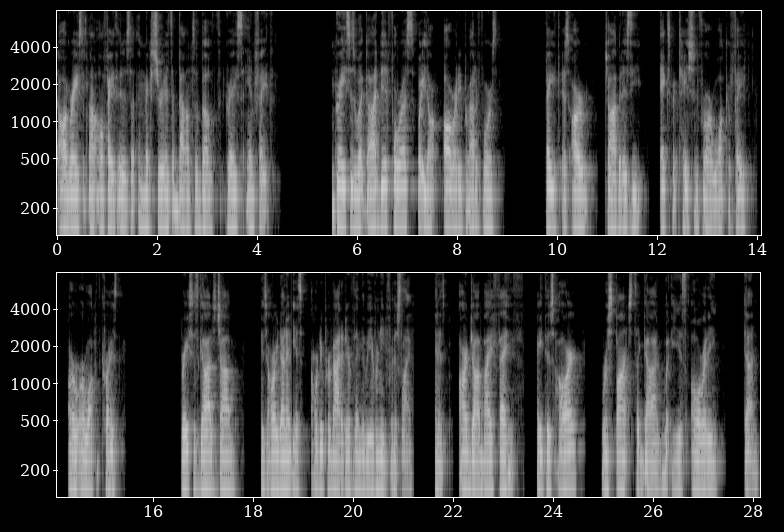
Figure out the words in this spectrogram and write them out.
all grace. It's not all faith. It is a mixture. It's a balance of both grace and faith. Grace is what god did for us what he's already provided for us. Faith is our job it is the expectation for our walk of faith our, our walk with christ Grace is God's job. He's already done it. He has already provided everything that we ever need for this life. And it's our job by faith. Faith is our response to God, what He has already done.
